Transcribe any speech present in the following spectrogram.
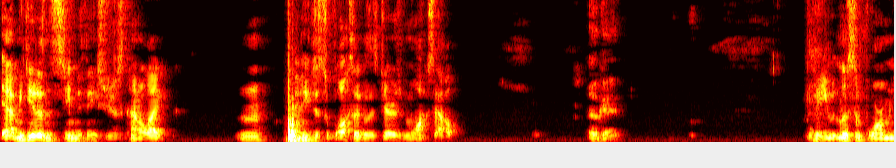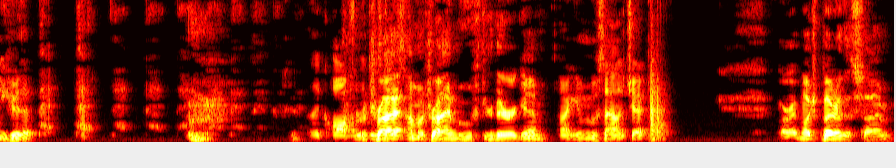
Yeah, I mean he doesn't see anything, so he's just kind of like, mm, and he just walks up the stairs and walks out. Okay. Okay, you listen for him and you hear the pat pat pat pat pat, pat, pat like off I'm gonna try. distance. I'm gonna try and move through there again. All right, give me a move silently check. All right, much better this time.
